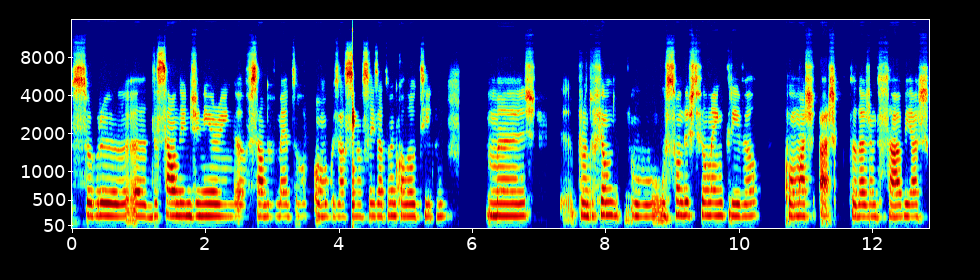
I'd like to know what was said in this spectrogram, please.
sobre uh, The Sound Engineering of Sound of Metal, ou uma coisa assim, não sei exatamente qual é o título, mas pronto, o filme, o, o som deste filme é incrível como acho, acho que toda a gente sabe e acho,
